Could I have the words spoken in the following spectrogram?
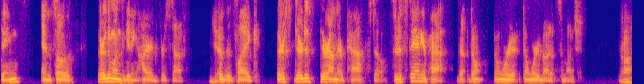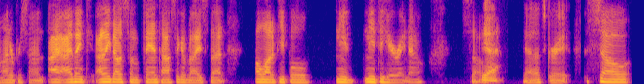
things, and so they're the ones getting hired for stuff Yeah. because it's like they're they're just they're on their path still. So just stay on your path. Don't don't don't worry don't worry about it so much. A hundred percent. I, I think I think that was some fantastic advice that a lot of people need need to hear right now. So Yeah. yeah, that's great. So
